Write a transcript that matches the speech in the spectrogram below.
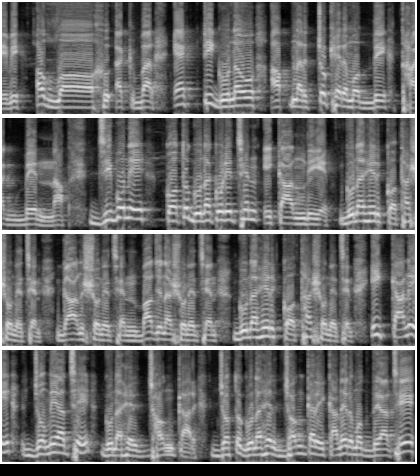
দেবে। আল্লাহ আকবার একটি গুণাও আপনার চোখের মধ্যে থাকবে না। জীবনে কত গুণা করেছেন এই কান দিয়ে? গুনাহের কথা শুনেছেন, গান শুনেছেন, বাজনা শুনেছেন, গুনাহের কথা শুনেছেন। এই কানে জমে আছে গুনাহের ঝংকার। যত গুনাহের ঝংকার এই কানের মধ্যে আছে,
